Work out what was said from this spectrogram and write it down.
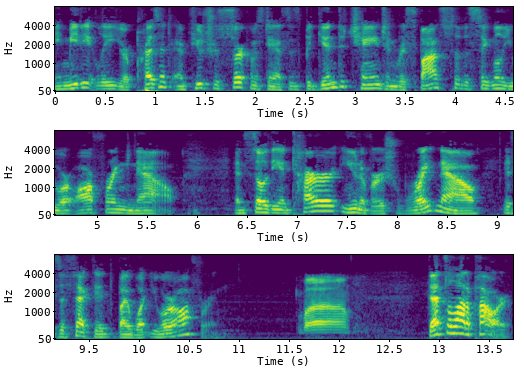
Immediately, your present and future circumstances begin to change in response to the signal you are offering now. And so the entire universe right now is affected by what you are offering. Wow. That's a lot of power.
